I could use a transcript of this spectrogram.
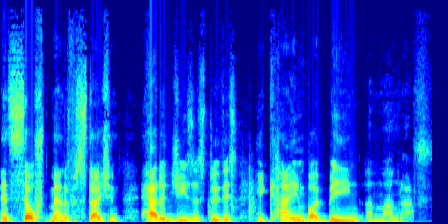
and self manifestation. How did Jesus do this? He came by being among us.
